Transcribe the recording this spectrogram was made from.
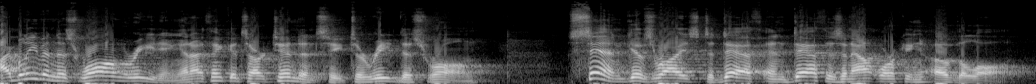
I believe in this wrong reading, and I think it's our tendency to read this wrong. Sin gives rise to death, and death is an outworking of the law.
